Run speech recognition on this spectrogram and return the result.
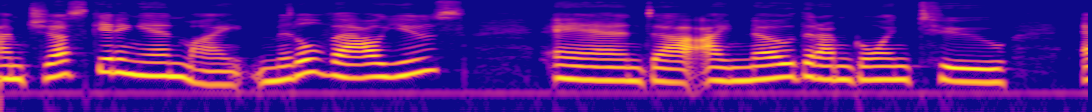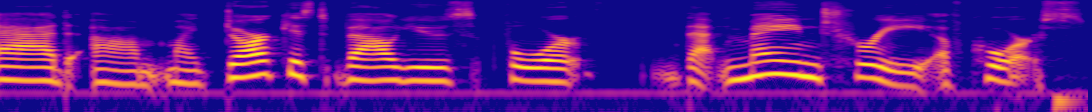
I'm just getting in my middle values. And uh, I know that I'm going to add um, my darkest values for that main tree, of course.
